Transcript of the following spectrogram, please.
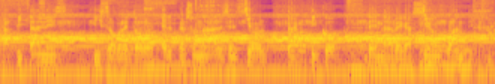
capitanes y sobre todo el personal esencial táctico de navegación cuántica.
